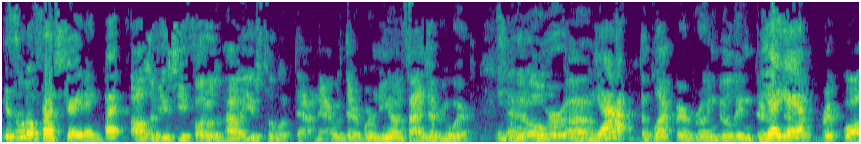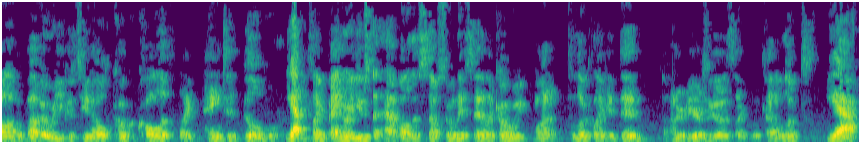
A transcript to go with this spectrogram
it's a little frustrating. But Also, if you see photos of how it used to look down there, there were neon signs everywhere. And then over um, yeah, the Black Bear Brewing Building, there's, Yeah, there's yeah, a brick wall up above it where you could see an old Coca-Cola like painted billboard. Yep. It's like Bangor used to have all this stuff, so when they say like, "Oh, we want it to look like it did 100 years ago," it's like, well, it kind of looked yeah.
